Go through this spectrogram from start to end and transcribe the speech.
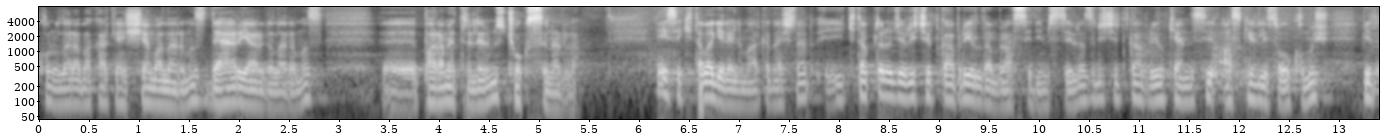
Konulara bakarken şemalarımız, değer yargılarımız, parametrelerimiz çok sınırlı. Neyse kitaba gelelim arkadaşlar. E, kitaptan önce Richard Gabriel'dan bahsedeyim size biraz. Richard Gabriel kendisi askeri lise okumuş bir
